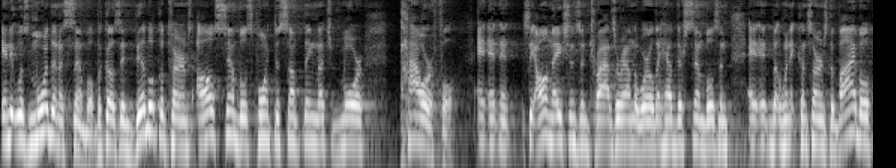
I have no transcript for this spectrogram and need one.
And it was more than a symbol because, in biblical terms, all symbols point to something much more powerful. And, and, and, see, all nations and tribes around the world, they have their symbols. And, and, but when it concerns the Bible,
